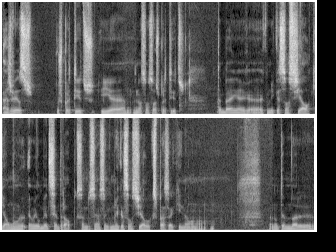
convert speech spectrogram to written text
às vezes os partidos e ah, não são só os partidos, também a, a comunicação social, que é um, é um elemento central, porque sem, sem, sem comunicação social o que se passa aqui não, não, não tem a menor uh,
